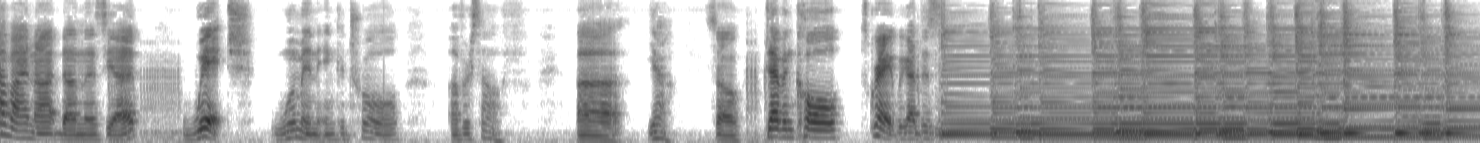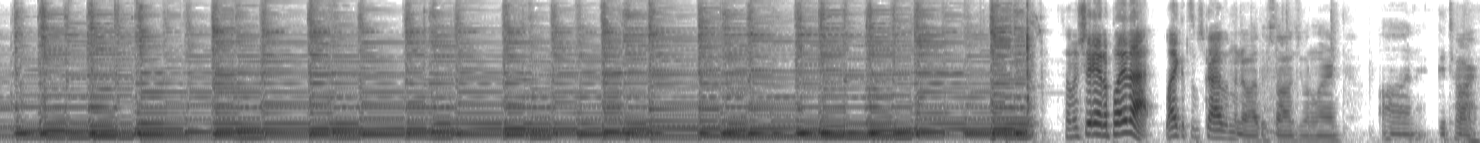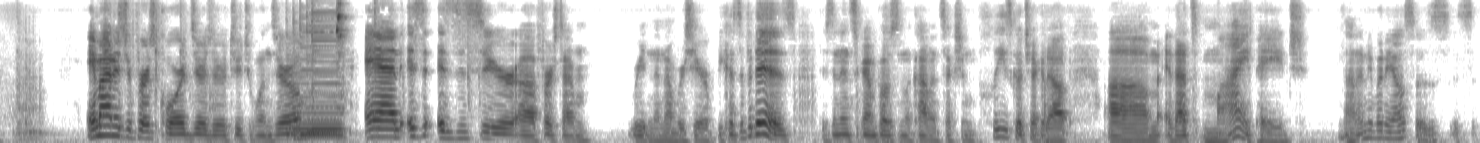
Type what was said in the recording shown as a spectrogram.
have I not done this yet? Which woman in control of herself? Uh, yeah. So Devon Cole, it's great. We got this. So I'm gonna show you how to play that. Like and subscribe. Let me know other songs you want to learn on guitar. A minor is your first chord, 002210. And is is this your uh, first time reading the numbers here? Because if it is, there's an Instagram post in the comment section. Please go check it out. Um, and that's my page, not anybody else's. It's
